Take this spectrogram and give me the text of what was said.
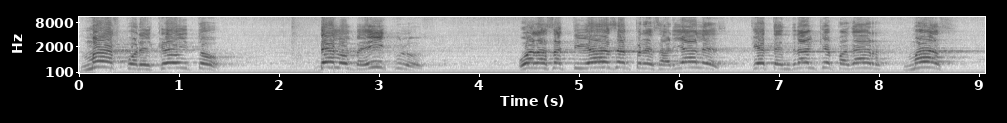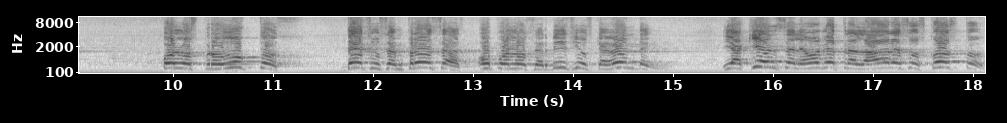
más por el crédito de los vehículos o a las actividades empresariales que tendrán que pagar más por los productos de sus empresas o por los servicios que venden. ¿Y a quién se le van a trasladar esos costos?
